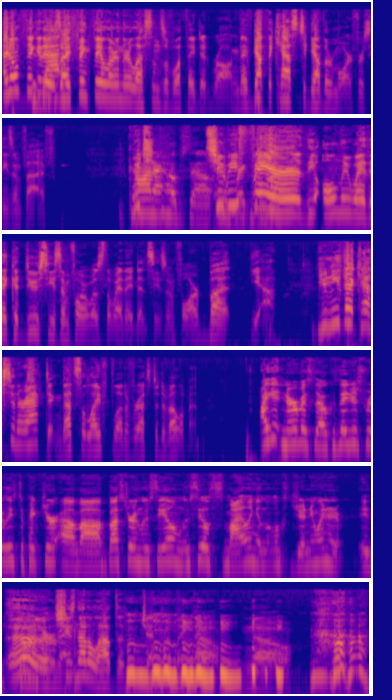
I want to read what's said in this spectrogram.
I don't think Is it is. that- I think they learned their lessons of what they did wrong. They've got the cast together more for season five. God, Which, I hope so. to It'll be break my heart. fair, the only way they could do season four was the way they did season four. But yeah, you need that cast interacting. That's the lifeblood of Arrested Development. I get nervous though because they just released a picture of uh, Buster and Lucille, and Lucille's smiling and it looks genuine, and it It's so Oh, unnerving. she's not allowed to genuinely. No, no.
